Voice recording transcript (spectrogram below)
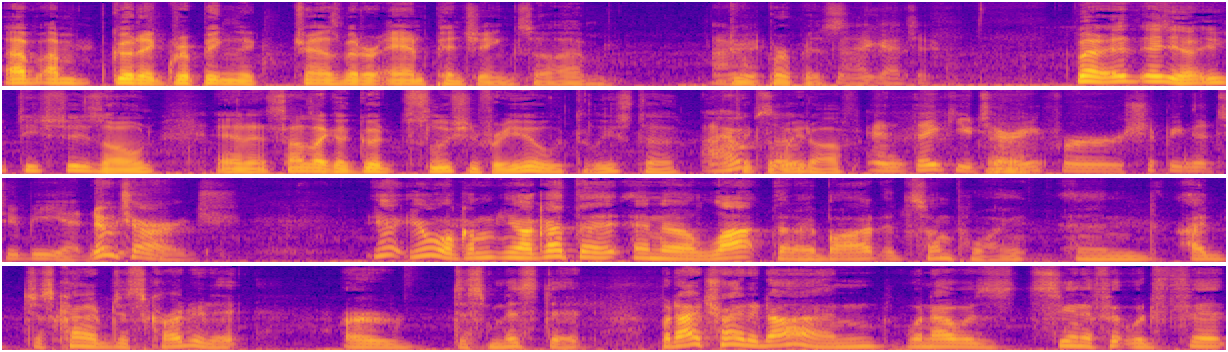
I'm, I'm good at gripping the transmitter and pinching, so I'm All dual right. purpose. I got you. But it, it, you know, each to his own, and it sounds like a good solution for you, at least to I hope take so. the weight off. And thank you, Terry, for shipping that to me at no charge. Yeah, you're welcome. You know, I got that in a lot that I bought at some point, and I just kind of discarded it or dismissed it. But I tried it on when I was seeing if it would fit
